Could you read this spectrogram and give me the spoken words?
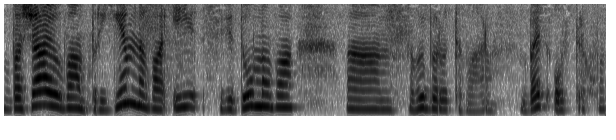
Бажаю вам приємного і свідомого вибору товару без остраху.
